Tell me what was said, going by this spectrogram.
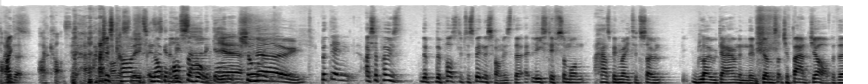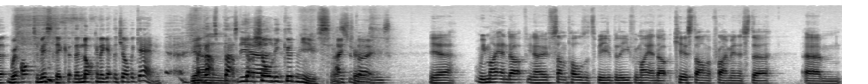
I, I- I can't see it happening. I just can't. honestly. It's This not gonna be sad possible. again. Yeah. Surely. No. But then I suppose the, the positive to spin this from is that at least if someone has been rated so low down and they've done such a bad job that we're optimistic that they're not going to get the job again. Yeah. Like that's, that's, Yeah. that's surely good news. I That's true. suppose. Yeah, we might end up, you know, if some polls are to be believed, we might end up Keir Starmer Prime Minister, um,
